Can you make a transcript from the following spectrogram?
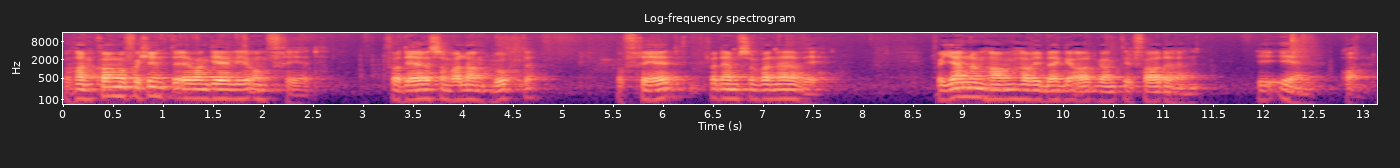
Og han kom og forkynte evangeliet om fred for dere som var langt borte, og fred for dem som var nær ved. For gjennom ham har vi begge adgang til Faderen i én ånd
